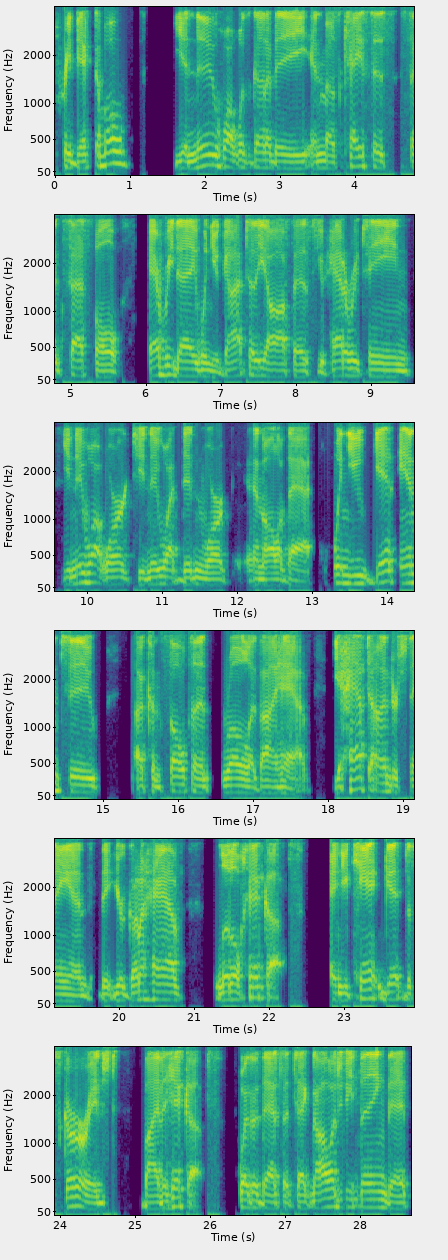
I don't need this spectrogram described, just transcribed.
predictable. You knew what was going to be, in most cases, successful every day when you got to the office. You had a routine, you knew what worked, you knew what didn't work, and all of that. When you get into a consultant role, as I have, you have to understand that you're going to have little hiccups and you can't get discouraged by the hiccups whether that's a technology thing that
